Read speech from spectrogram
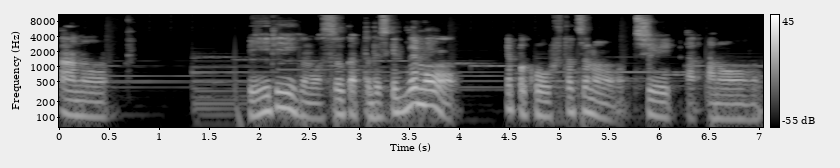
あの、B リーグもすごかったですけど、でも、やっぱこう、二つのち、ああの、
